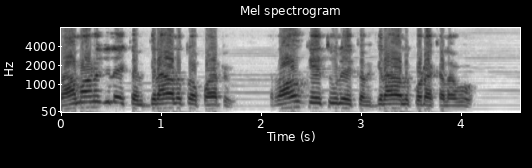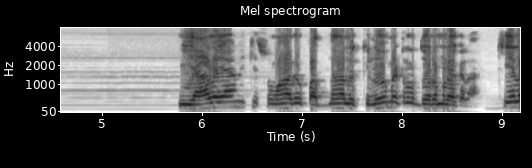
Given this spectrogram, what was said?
రామానుజుల యొక్క విగ్రహాలతో పాటు రాహుకేతువుల యొక్క విగ్రహాలు కూడా కలవు. ఈ ఆలయానికి సుమారు పద్నాలుగు కిలోమీటర్ల దూరంలో గల కీల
